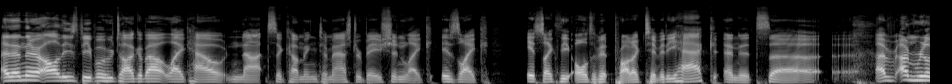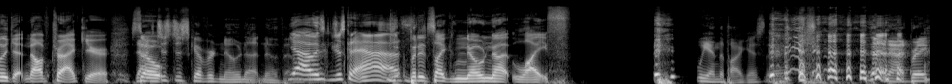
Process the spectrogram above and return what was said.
And then there are all these people who talk about like how not succumbing to masturbation like is like it's like the ultimate productivity hack and it's uh I'm I'm really getting off track here. so So just discovered no nut November. Yeah, I was just gonna ask. but it's like no nut life. we end the podcast there. Is that an ad break?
